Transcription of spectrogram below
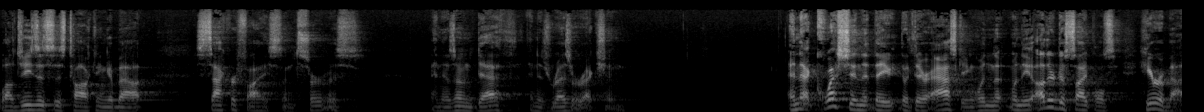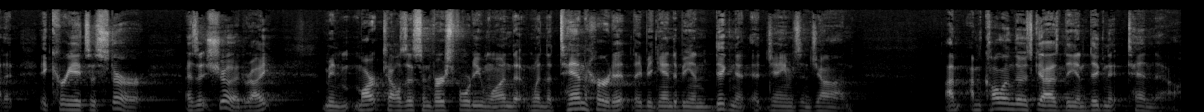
while Jesus is talking about sacrifice and service and his own death and his resurrection. And that question that, they, that they're asking, when the, when the other disciples hear about it, it creates a stir, as it should, right? I mean, Mark tells us in verse 41 that when the ten heard it, they began to be indignant at James and John. I'm, I'm calling those guys the indignant ten now,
